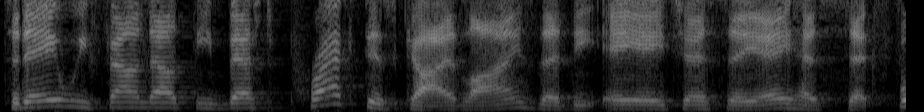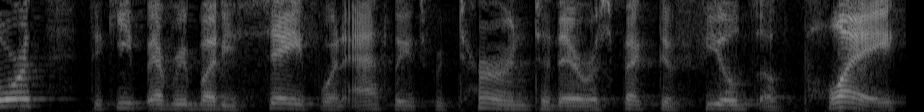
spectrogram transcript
Today, we found out the best practice guidelines that the AHSAA has set forth to keep everybody safe when athletes return to their respective fields of play.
